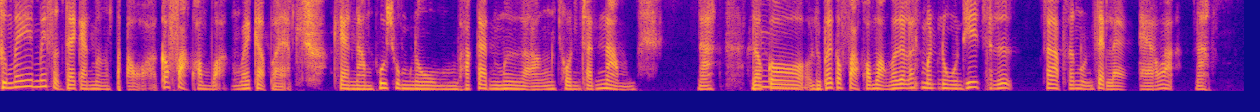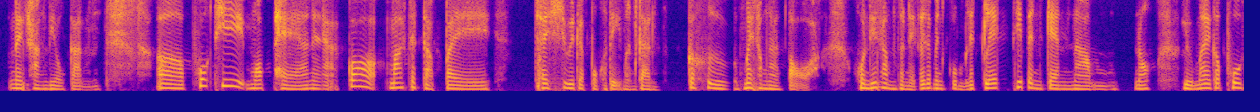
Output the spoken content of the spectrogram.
คือไม่ไม่สนใจการเมืองต่อ ก็ฝากความหวังไว้กับแบบแกนนำผู้ชุมนุมพรรคการเมืองชนชั้นนำนะ แล้วก็อืมหรือไม่ก็ฝากความหวังไว้กับรัฐธรรมนูญที่ฉันสนับสนุนเสร็จแล้วอะนะในทางเดียวกันเอ่อพวกที่ม็อบแพ้เนี่ย ก็มักจะกลับไปใช้ชีวิตแบบปกติเหมือนกัน ก็คือไม่ทำงานต่อ คนที่ทำส่วนใหญ่ก็จะเป็นกลุ่มเล็ก ๆ ที่เป็นแกนนำเนาะหรือไม่ก็พวก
